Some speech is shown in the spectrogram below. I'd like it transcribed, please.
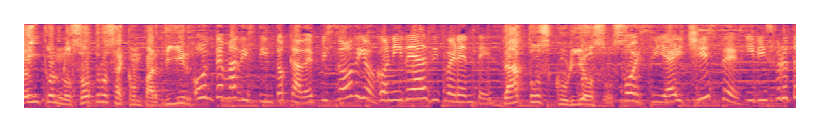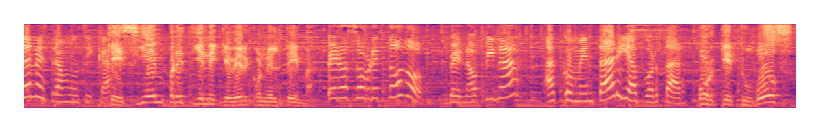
Ven con nosotros a compartir Un tema distinto cada episodio. Con ideas diferentes. datos curiosos Poesía y chistes. Y disfruta nuestra música. que siempre tiene que ver con el tema. Pero sobre todo, ven a opinar. A comentar y aportar. Porque tu voz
